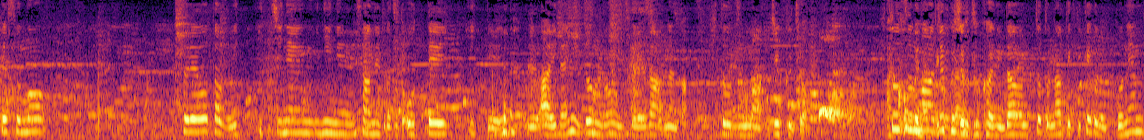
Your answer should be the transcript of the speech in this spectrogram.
でそのそれを多分1年2年3年とかずっと追っていってる間にどんどんそれがなんか人妻熟女人妻熟女とかにだんちょっとなってきて結構ねご年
